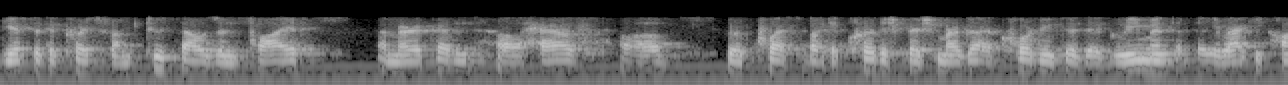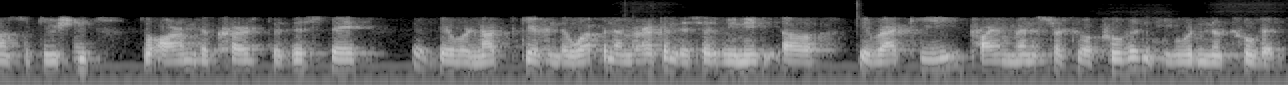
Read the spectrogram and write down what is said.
give to the Kurds from 2005. American uh, have uh, request by the Kurdish Peshmerga, according to the agreement of the Iraqi constitution, to arm the Kurds. To this day, they were not given the weapon. American, they said we need uh, Iraqi prime minister to approve it, and he wouldn't approve it.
